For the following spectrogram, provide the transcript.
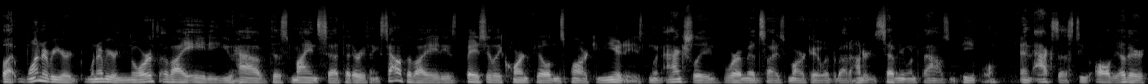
But whenever you're whenever you're north of I-80, you have this mindset that everything south of I-80 is basically cornfield and smaller communities. When actually we're a mid-sized market with about 171,000 people and access to all the other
